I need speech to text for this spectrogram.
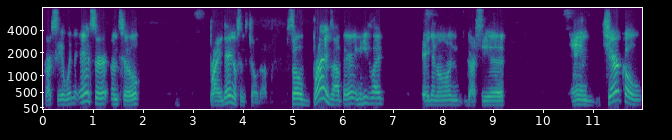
Garcia wouldn't answer until Bryan Danielson showed up. So Bryan's out there and he's like, egging on Garcia. And Jericho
